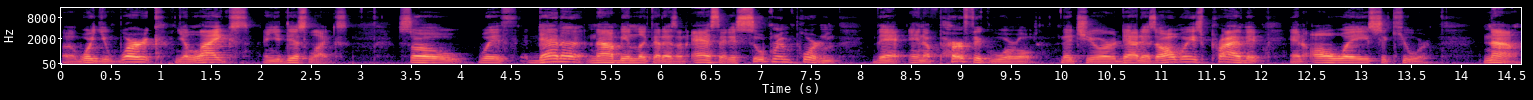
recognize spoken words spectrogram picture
uh, where you work, your likes, and your dislikes. So with data now being looked at as an asset, it's super important that in a perfect world that your data is always private and always secure. Now,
